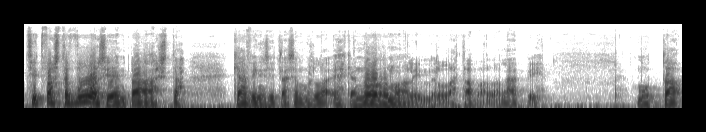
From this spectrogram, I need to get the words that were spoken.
Sitten vasta vuosien päästä kävin sitä semmoisella ehkä normaalimmilla tavalla läpi. Mutta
